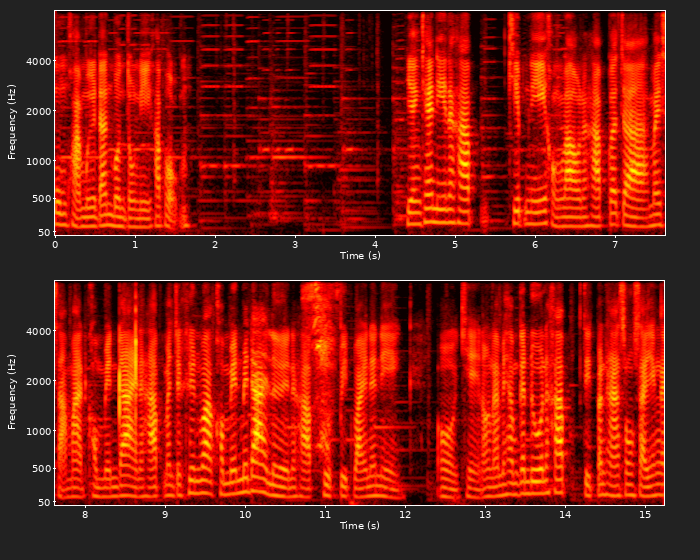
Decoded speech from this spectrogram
มุมขวามือด้านบนตรงนี้ครับผม เพียงแค่นี้นะครับ คลิปนี้ของเรานะครับก็จะไม่สามารถคอมเมนต์ได้นะครับ มันจะขึ้นว่าคอมเมนต์ไม่ได้เลยนะครับ ถูกปิดไว้นั่นเอง โอเค ลองนำไปทำกันดูนะครับ ติดปัญหาสงสัยยังไง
